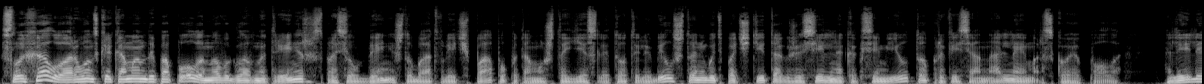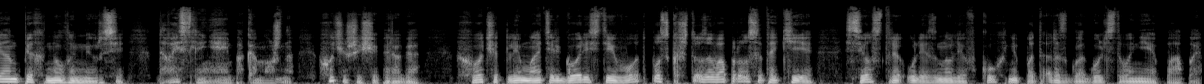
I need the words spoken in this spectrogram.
«Слыхал, у арвонской команды по полу новый главный тренер?» — спросил Дэнни, чтобы отвлечь папу, потому что если тот и любил что-нибудь почти так же сильно, как семью, то профессиональное морское поло. Лилиан пихнула Мерси. «Давай слиняем, пока можно. Хочешь еще пирога?» Хочет ли матерь горести в отпуск? Что за вопросы такие? Сестры улизнули в кухню под разглагольствование папы.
